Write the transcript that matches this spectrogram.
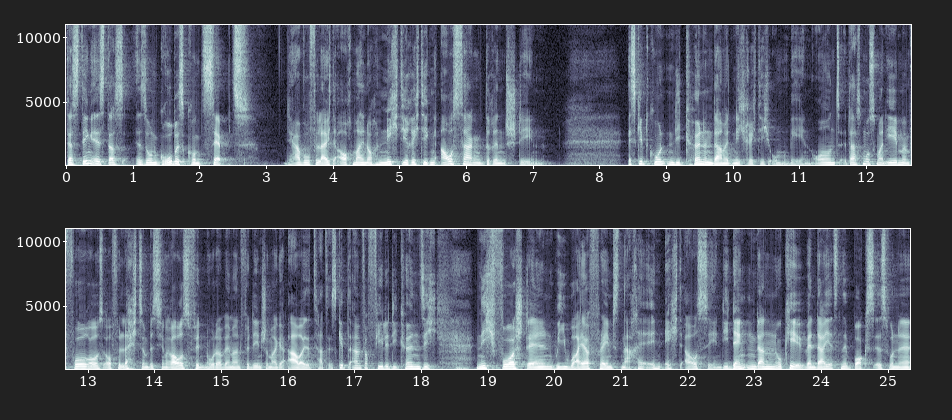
Das Ding ist, dass so ein grobes Konzept, ja, wo vielleicht auch mal noch nicht die richtigen Aussagen drin stehen, es gibt Kunden, die können damit nicht richtig umgehen. Und das muss man eben im Voraus auch vielleicht so ein bisschen rausfinden oder wenn man für den schon mal gearbeitet hat. Es gibt einfach viele, die können sich nicht vorstellen, wie Wireframes nachher in echt aussehen. Die denken dann, okay, wenn da jetzt eine Box ist, wo eine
